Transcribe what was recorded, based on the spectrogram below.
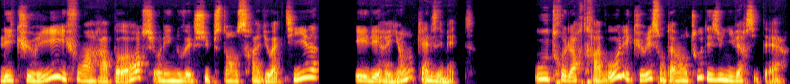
Les curies y font un rapport sur les nouvelles substances radioactives et les rayons qu'elles émettent. Outre leurs travaux, les curies sont avant tout des universitaires.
